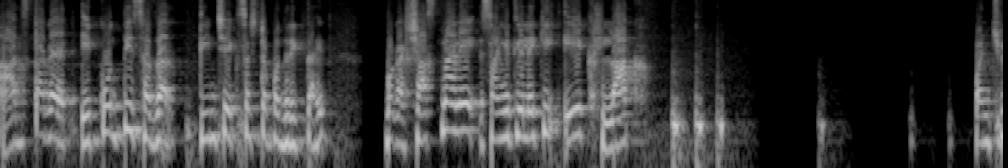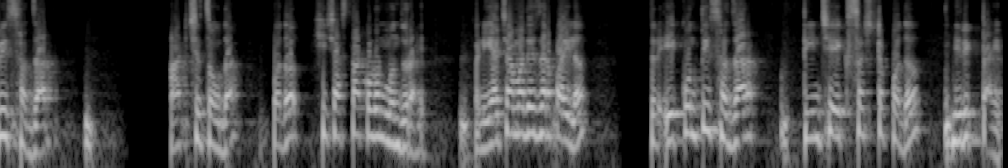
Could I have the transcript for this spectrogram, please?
आज तागायत एकोणतीस हजार तीनशे एकसष्ट पद रिक्त आहेत. बघा शासनाने सांगितलेले की एक लाख पंचवीस हजार आठशे चौदा पद ही शासनाकडून मंजूर आहेत. आणि याच्यामध्ये जर पाहिलं तर एकोणतीस हजार तीनशे एकसष्ट पद ही रिक्त आहेत.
